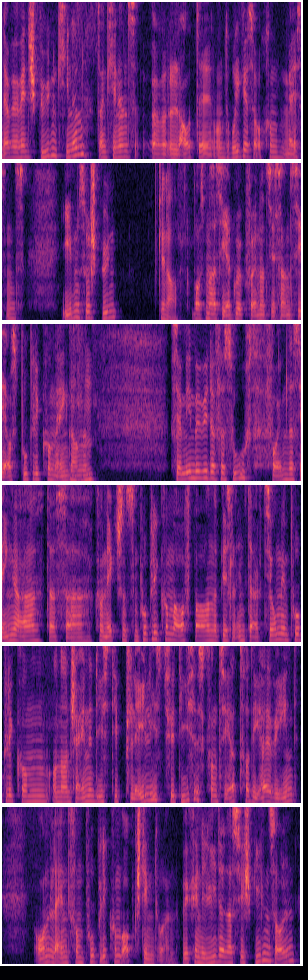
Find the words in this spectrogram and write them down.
Ja, weil wenn sie spielen können, dann können sie äh, laute und ruhige Sachen meistens ebenso spielen. Genau. Was mir auch sehr gut gefallen hat, sie sind sehr aufs Publikum eingegangen. Mhm. Sie haben immer wieder versucht, vor allem der Sänger auch, dass uh, Connections zum Publikum aufbauen, ein bisschen Interaktion mit dem Publikum und anscheinend ist die Playlist für dieses Konzert, hat er erwähnt, online vom Publikum abgestimmt worden. Welche Lieder das sie spielen sollen.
